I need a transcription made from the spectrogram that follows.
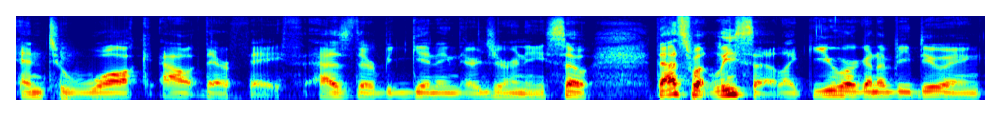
and to walk out their faith as they're beginning their journey. So that's what Lisa, like you are going to be doing.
